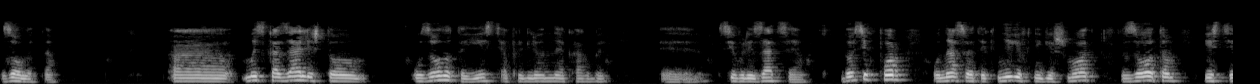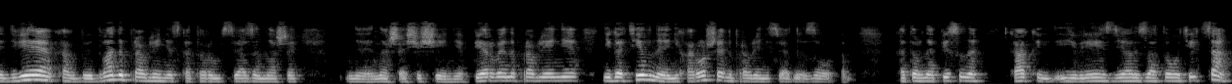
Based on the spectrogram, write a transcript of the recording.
золото. А мы сказали, что у золота есть определенная как бы э, цивилизация. До сих пор у нас в этой книге, в книге Шмот, с золотом есть две, как бы, два направления, с которым связаны наши, э, наши ощущения. Первое направление негативное, нехорошее направление, связанное с золотом, которое написано как евреи сделали золотого тельца.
